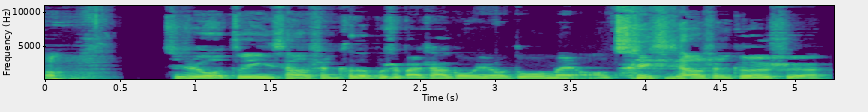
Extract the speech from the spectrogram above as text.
其实我最印象深刻的不是白沙公园有多么美哦，最印象深刻的是。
